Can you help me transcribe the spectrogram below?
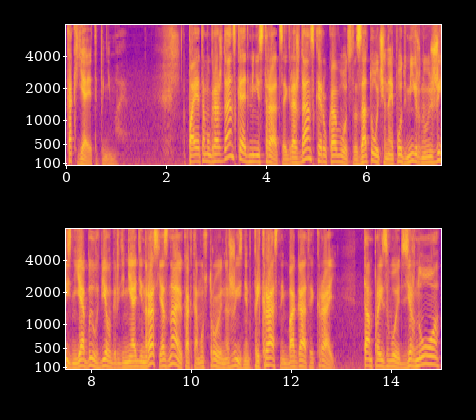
Как я это понимаю. Поэтому гражданская администрация, гражданское руководство, заточенное под мирную жизнь. Я был в Белгороде не один раз, я знаю, как там устроена жизнь. Это прекрасный, богатый край – там производят зерно,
